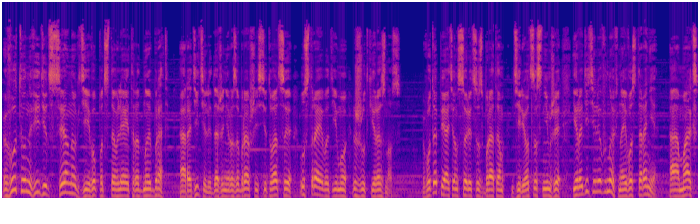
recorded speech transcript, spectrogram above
Вот он видит сцену, где его подставляет родной брат, а родители, даже не разобравшись в ситуации, устраивают ему жуткий разнос. Вот опять он ссорится с братом, дерется с ним же, и родители вновь на его стороне, а Макс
